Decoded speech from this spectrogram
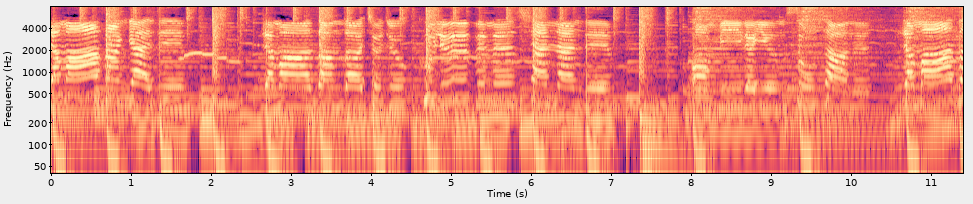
Ramazan geldi. Ramazan'da çocuk kulübümüz şenlendi. 11 ayın sultanı Ramazan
